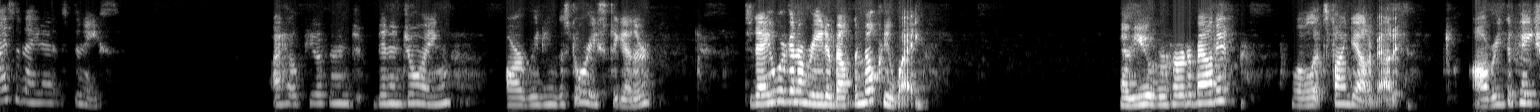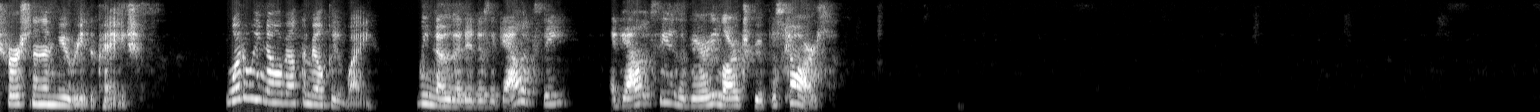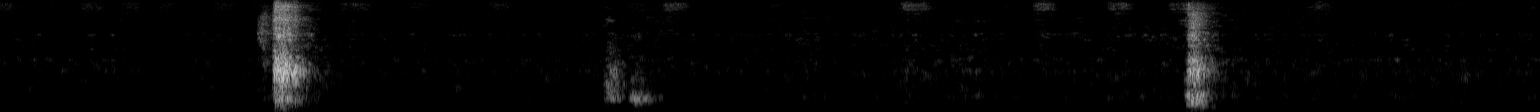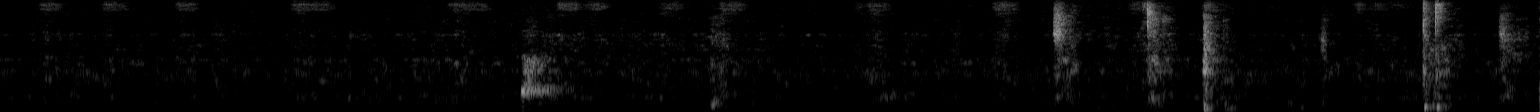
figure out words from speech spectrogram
Hi, Zenayda. It's Denise. I hope you have been enjoying our reading the stories together. Today we're going to read about the Milky Way. Have you ever heard about it? Well, let's find out about it. I'll read the page first and then you read the page. What do we know about the Milky Way? We know that it is a galaxy. A galaxy is a very large group of stars.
